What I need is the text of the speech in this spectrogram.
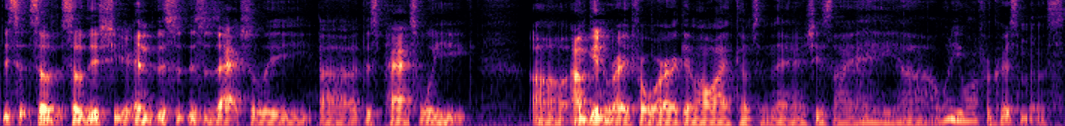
this so so this year, and this this is actually uh, this past week. Uh, I'm getting ready for work, and my wife comes in there, and she's like, "Hey, uh, what do you want for Christmas?"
